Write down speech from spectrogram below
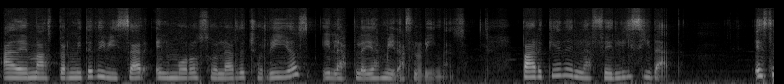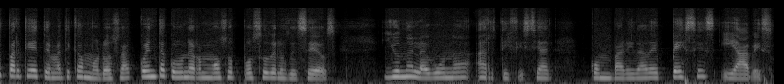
Además, permite divisar el morro solar de Chorrillos y las playas miraflorinas. Parque de la Felicidad. Este parque de temática amorosa cuenta con un hermoso pozo de los deseos y una laguna artificial con variedad de peces y aves.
